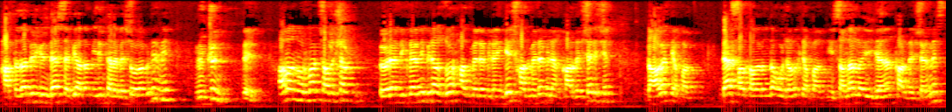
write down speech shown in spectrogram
haftada bir gün derse bir adam ilim talebesi olabilir mi? Mümkün değil. Ama normal çalışan, öğrendiklerini biraz zor hazmedebilen, geç hazmedebilen kardeşler için davet yapan, ders halkalarında hocalık yapan, insanlarla ilgilenen kardeşlerimiz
